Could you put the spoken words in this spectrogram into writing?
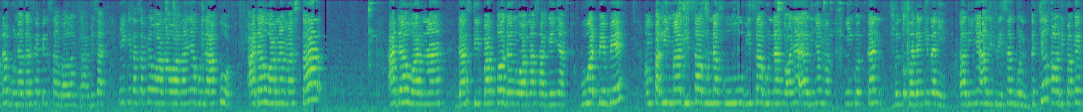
order bunda siapin sebelum kehabisan. Nih kita siapin warna-warnanya bunda aku. Ada warna master ada warna dusty purple dan warna sagenya. Buat bebe 45 bisa bundaku bisa bunda. Soalnya LD nya mengikutkan bentuk badan kita nih. LD nya LD freezer bun. Kecil kalau dipakai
